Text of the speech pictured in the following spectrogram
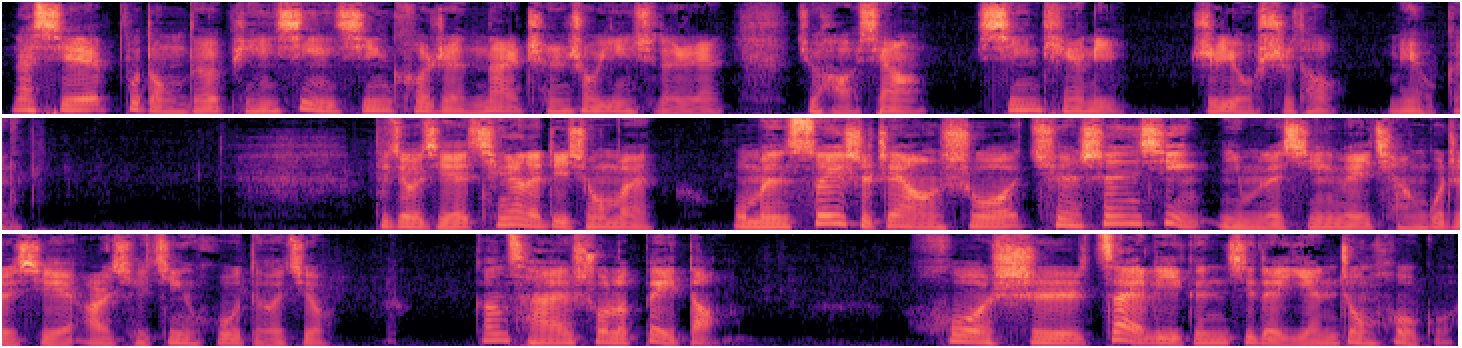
那些不懂得凭信心和忍耐承受应许的人，就好像心田里只有石头，没有根。第九节，亲爱的弟兄们，我们虽是这样说，却深信你们的行为强过这些，而且近乎得救。刚才说了被盗，或是再立根基的严重后果。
